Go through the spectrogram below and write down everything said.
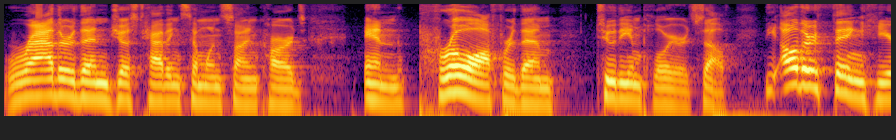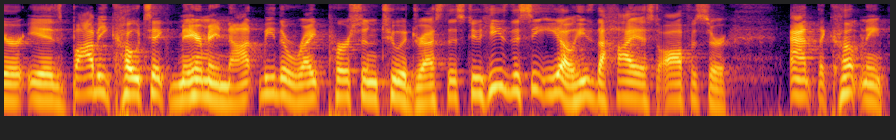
rather than just having someone sign cards and pro offer them to the employer itself. The other thing here is Bobby Kotick may or may not be the right person to address this to. He's the CEO, he's the highest officer at the company.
